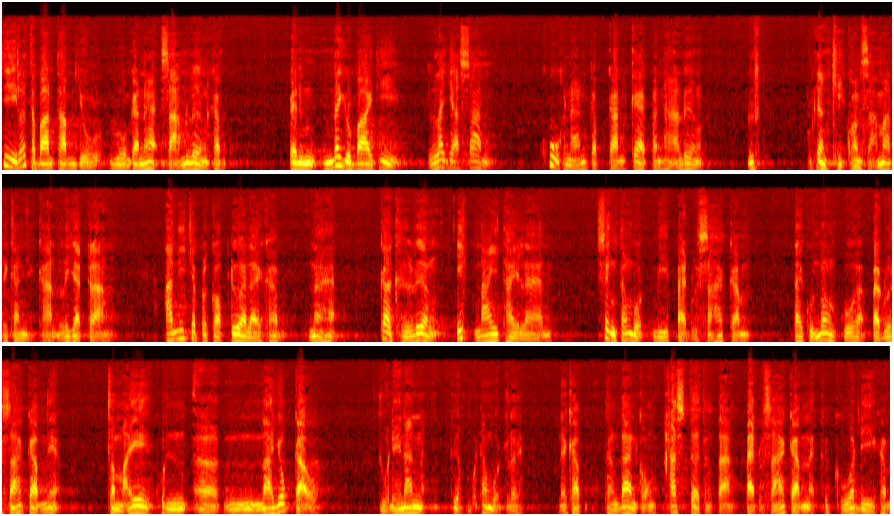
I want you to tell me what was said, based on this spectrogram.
ที่รัฐบาลทำอยู่รวมกันนะฮะสามเรื่องครับ เป็นนโยบายที่ระยะสั้นคู่ขนานกับการแก้ปัญหาเรื่องเรื่องขีดความสามารถในการแข่งขันระยะกลาง อันนี้จะประกอบด้วยอะไรครับนะฮะก็คือเรื่อง Ignite Thailand ซึ่งทั้งหมดมี 8 อุตสาหกรรม แต่คุณไม่ต้องกลัวแปดอุตสาหกรรมเนี่ย สมัยคุณนายกเก่าอยู่ในนั้นเกือบหมดทั้งหมดเลยนะครับ ทางด้านของคลัสเตอร์ต่างๆ 8 อุตสาหกรรมน่ะก็คือว่าดีครับ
